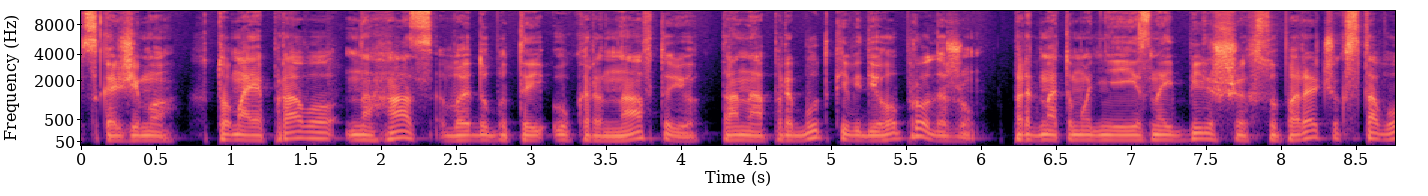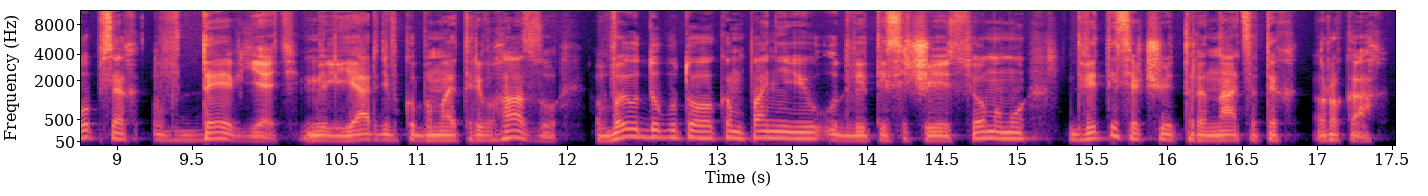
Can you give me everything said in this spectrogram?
Скажімо, хто має право на газ, видобутий Укрнафтою, та на прибутки від його продажу. Предметом однієї з найбільших суперечок став обсяг в 9 мільярдів кубометрів газу, видобутого компанією у 2007-2013 роках.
